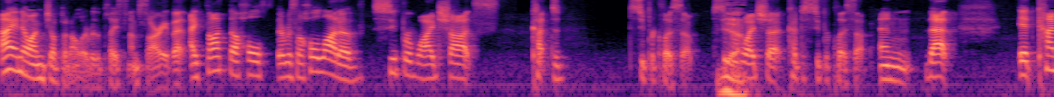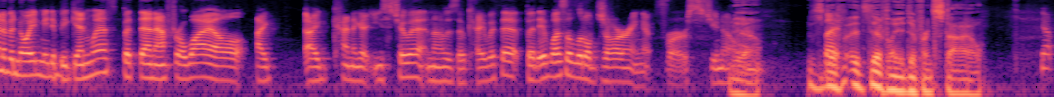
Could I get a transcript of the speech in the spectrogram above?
I know I'm jumping all over the place, and I'm sorry, but I thought the whole there was a whole lot of super wide shots cut to super close up, super Yeah. wide shot cut to super close up, and that it kind of annoyed me to begin with. But then after a while, I I kind of got used to it, and I was okay with it. But it was a little jarring at first, you know. Yeah, it's But- def- it's definitely a different style. Yep.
